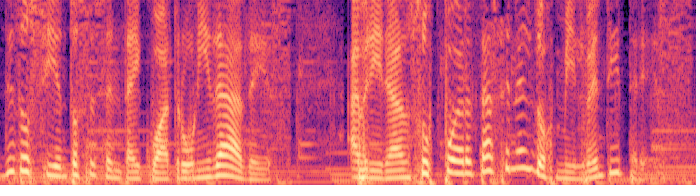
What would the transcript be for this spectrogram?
de 264 unidades. Abrirán sus puertas en el 2023.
